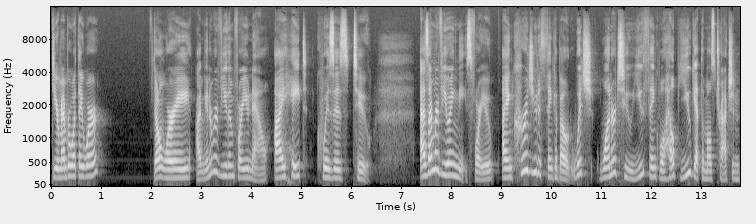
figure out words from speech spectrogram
Do you remember what they were? Don't worry, I'm going to review them for you now. I hate quizzes too. As I'm reviewing these for you, I encourage you to think about which one or two you think will help you get the most traction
